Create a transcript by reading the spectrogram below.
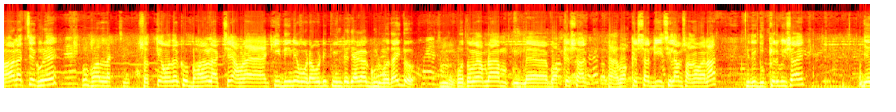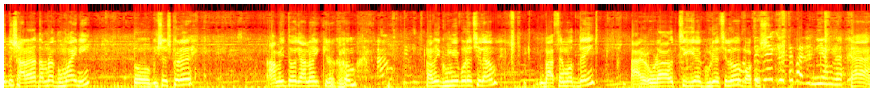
ভালো লাগছে ঘুরে? খুব ভালো লাগছে। সত্যি আমাদের খুব ভালো লাগছে। আমরা একই দিনে মোটামুটি তিনটে জায়গা ঘুরবো তাই তো? প্রথমে আমরা বক্রেশ্বর হ্যাঁ বক্রেশ্বর গিয়েছিলাম সকালবেলা কিন্তু দুঃখের বিষয় যেহেতু সারা রাত আমরা ঘুমাইনি তো বিশেষ করে আমি তো জানোই কীরকম। আমি ঘুমিয়ে পড়েছিলাম বাসের মধ্যেই আর ওরা হচ্ছে গিয়ে ঘুরেছিল হ্যাঁ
